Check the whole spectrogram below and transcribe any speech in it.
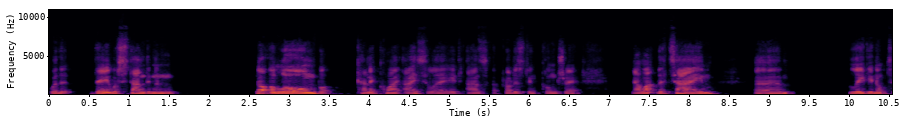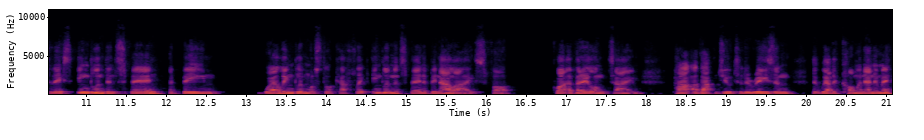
were that they were standing in, not alone, but kind of quite isolated as a Protestant country. Now, at the time, um, leading up to this, England and Spain had been, well, England was still Catholic, England and Spain had been allies for quite a very long time. Part of that due to the reason that we had a common enemy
